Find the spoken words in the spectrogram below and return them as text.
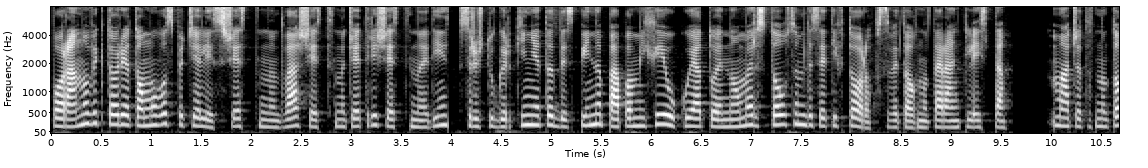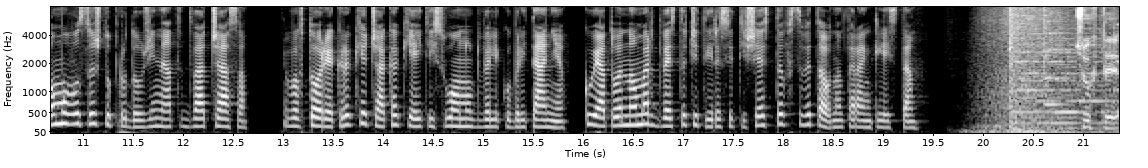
По-рано Виктория Томова спечели с 6 на 2, 6 на 4, 6 на 1 срещу гъркинята Деспина Папа Михаил, която е номер 182 в световната ранглиста. Мачът на Томова също продължи над 2 часа. Във втория кръг я чака Кейти Слон от Великобритания, която е номер 246 в световната ранглиста. Чухте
